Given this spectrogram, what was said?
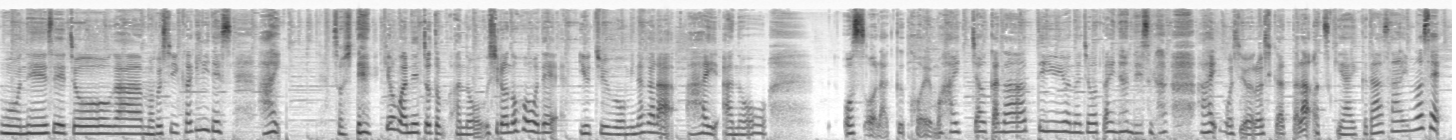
もうね、成長が眩しい限りです。はい。そして今日はね、ちょっとあの、後ろの方で YouTube を見ながら、はい、あの、おそらく声も入っちゃうかなっていうような状態なんですが、はい、もしよろしかったらお付き合いくださいませ。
